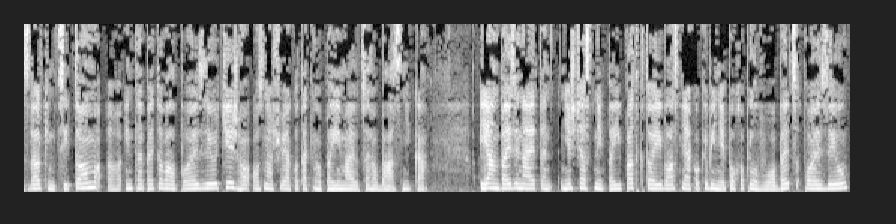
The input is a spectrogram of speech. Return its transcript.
s veľkým citom uh, interpretoval poéziu, tiež ho označuje ako takého prijímajúceho básnika. Jan Bajzina je ten nešťastný prípad, ktorý vlastne ako keby nepochopil vôbec poéziu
